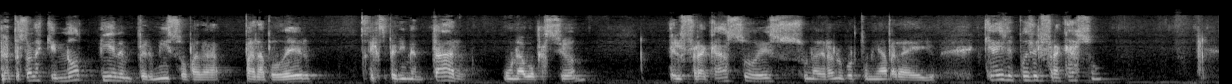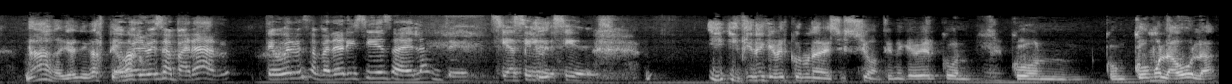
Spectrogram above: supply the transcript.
Las personas que no tienen permiso para, para poder experimentar una vocación, el fracaso es una gran oportunidad para ellos. ¿Qué hay después del fracaso? Nada, ya llegaste Te vuelves a parar, te vuelves a parar y sigues adelante, si así lo decides. Y, tiene que ver con una decisión, tiene que ver con, con, con cómo la ola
